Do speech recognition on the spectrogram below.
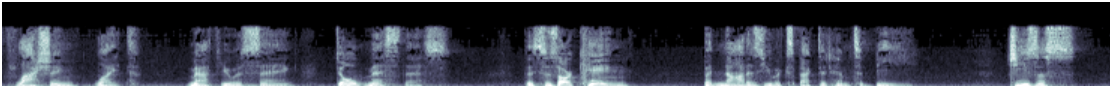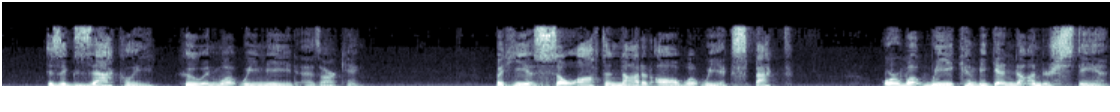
Flashing light. Matthew is saying, don't miss this. This is our king, but not as you expected him to be. Jesus is exactly who and what we need as our King. But he is so often not at all what we expect or what we can begin to understand.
